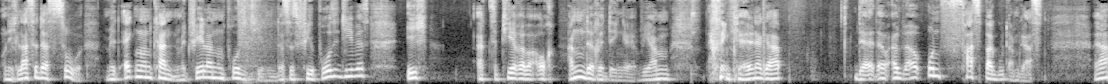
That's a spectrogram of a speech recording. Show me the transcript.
Und ich lasse das zu. Mit Ecken und Kanten, mit Fehlern und Positiven. Das ist viel Positives. Ich akzeptiere aber auch andere Dinge. Wir haben einen Kellner gehabt, der, der war unfassbar gut am Gast ja,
